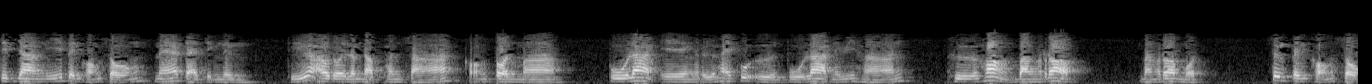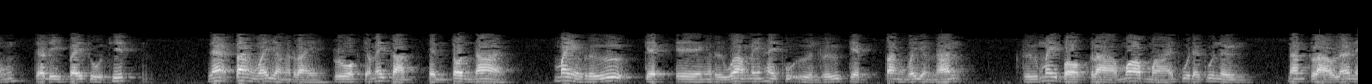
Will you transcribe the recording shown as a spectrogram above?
สิบอย่างนี้เป็นของสงฆ์แม้แต่สิ่งหนึ่ง ถือเอาโดยลำดับพรรษาของตนมา ปูลาดเองหรือให้ผู้อื่นปูลาดในวิหาร คือห้องบางรอบบางรอบหมด ซึ่งเป็นของสงฆ์จะดีไปถูทิศ และตั้งไว้อย่างไร ปลวกจะไม่กัดเป็นต้นได้ ไม่รื้อเก็บเองหรือว่าไม่ให้ผู้อื่นรื้อเก็บตั้งไว้อย่างนั้น หรือไม่บอกกล่าวมอบหมายผู้ใดผู้หนึ่งดังกล่าวแล้วใน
